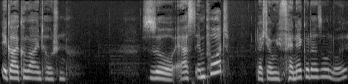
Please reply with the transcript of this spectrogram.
Egal, können wir eintauschen. So, erst Import. Vielleicht irgendwie Fennec oder so, lol.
